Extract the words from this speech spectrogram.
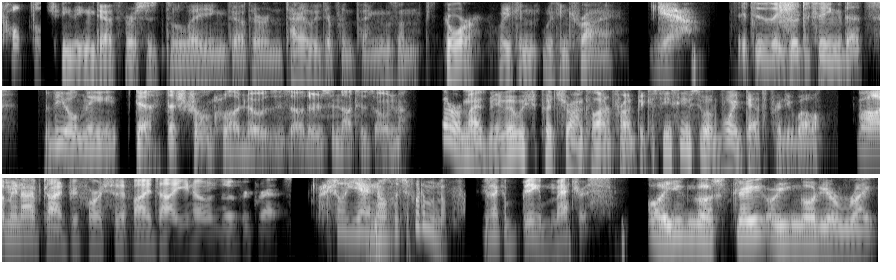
Hopefully. Cheating death versus delaying death are entirely different things, and sure, we can we can try. Yeah. It is a good thing that the only death that Strongclaw knows is others and not his own. That reminds me, maybe we should put Strong Claw in front because he seems to avoid death pretty well. Well, I mean, I've died before, so if I die, you know, no regrets. Actually, yeah, no, let's put him in the front. He's like a big mattress. Oh, you can go straight or you can go to your right.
